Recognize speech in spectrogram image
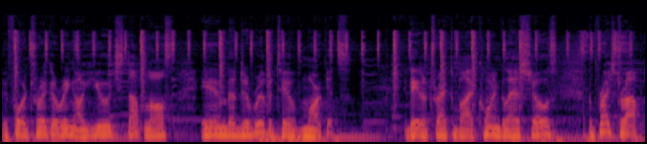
before triggering a huge stop loss in the derivative markets. Data tracked by CoinGlass shows the price drop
